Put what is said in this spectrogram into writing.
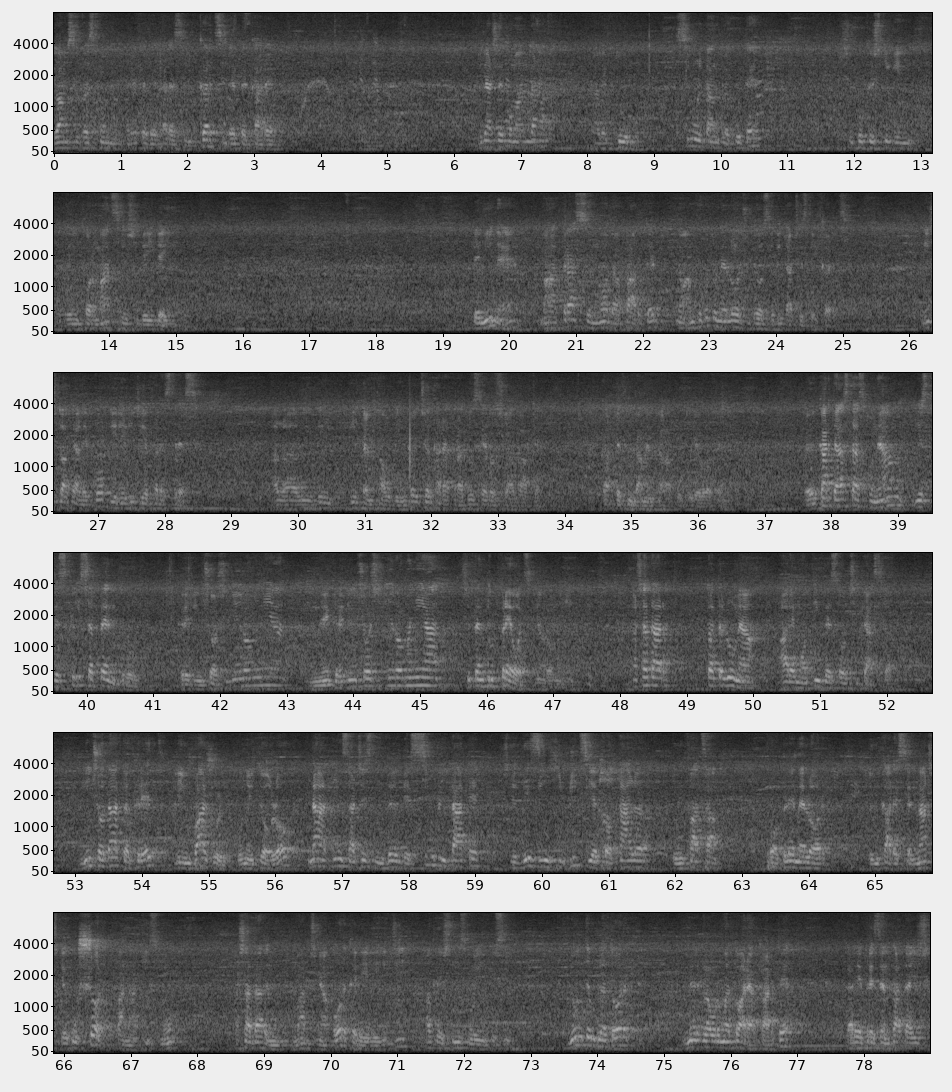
eu am să vă spun repede care sunt cărțile pe care le-aș recomanda la lecturi simultan plăcute și cu câștig de informație și de idei. Pe mine m-a atras în mod aparte, nu, am făcut un elogiu deosebit acestei cărți. Nici toate ale popii, religie fără stres, al lui Wilhelm Taubinkel, cel care a tradus Eros și Agape, carte fundamentală a culturii europene. Cartea asta, spuneam, este scrisă pentru credincioșii din România, necredincioșii din România și pentru preoți din România. Așadar, toată lumea are motive să o citească. Niciodată, cred, limbajul unui teolog n-a atins acest nivel de simplitate și de dezinhibiție totală în fața problemelor în care se naște ușor fanatismul, așadar în marginea oricărei religii, a creștinismului inclusiv. Nu întâmplător, merg la următoarea carte, care e prezentată aici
